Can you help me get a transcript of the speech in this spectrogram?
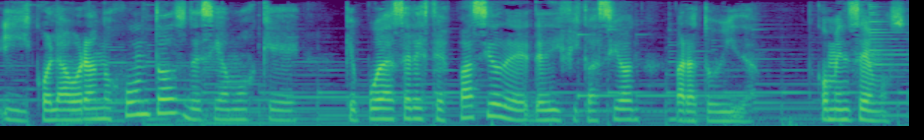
y colaborando juntos decíamos que, que pueda ser este espacio de, de edificación para tu vida. Comencemos.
